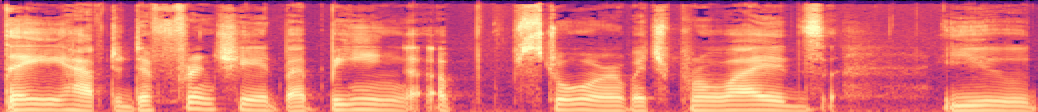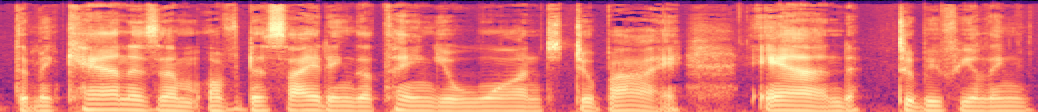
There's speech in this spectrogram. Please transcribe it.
they have to differentiate by being a store which provides you the mechanism of deciding the thing you want to buy and to be feeling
